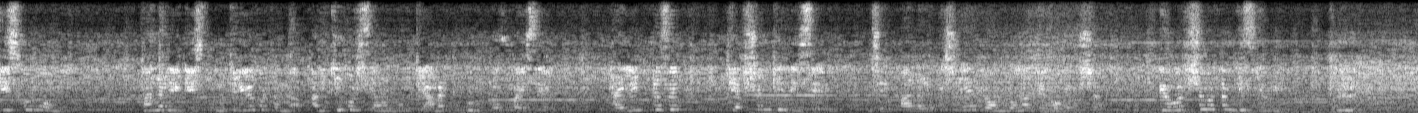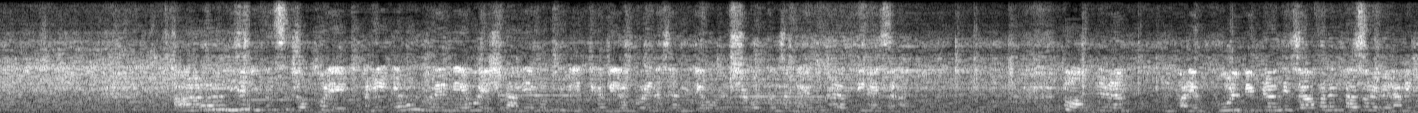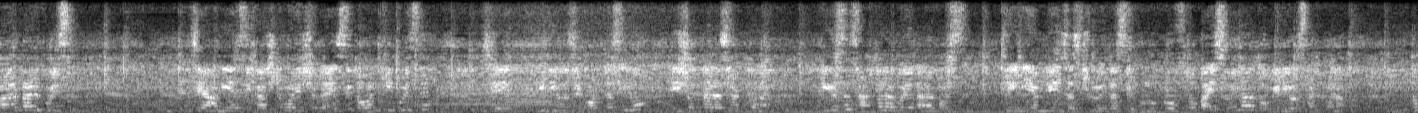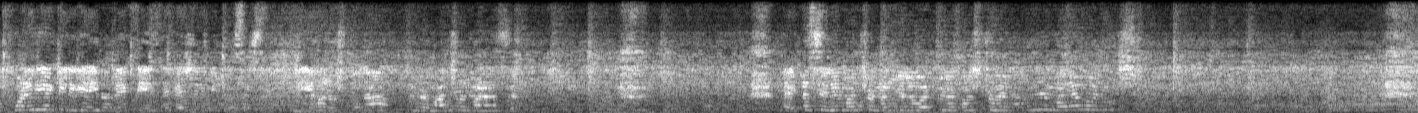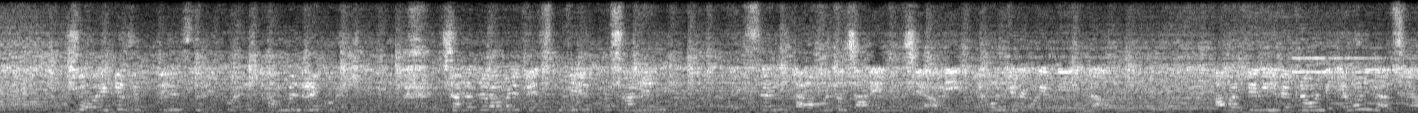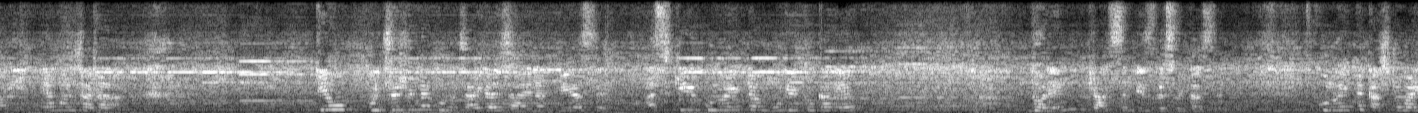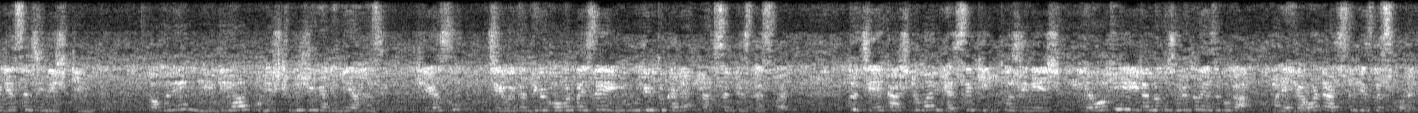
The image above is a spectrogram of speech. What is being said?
Case আমি করব clear করতাম না। আমি কি করছি? আমার বোনকে, আমার কোনো প্রুফ পাইছে। হাইলাইটটাছে ক্যাপশন কি দিছে? যে পার্লারের পিছনে রমরমা দেহ ব্যবসা দেহ ব্যবসা করতাম গেছি আমি। করে মানে এমন হয়ে সেটা আমি এমন করি না যে আমি করতাম, যে খারাপ না। তো আপনারা মানে ভুল বিভ্রান্তি যা আমি বারবার কইছি যে আমি আছি কাস্টমার হিসেবে আইছি তখন কি কইছে? যে ভিডিও যে করতেছিল এইসব তারা ছাড়তো না। ঠিক আছে? ছাড়তো না করে তারা করছে। যে ইডিএমডি জাস্ট লইতাছে, কোনো প্রুফ তো পাইছই না, তো ভিডিও ছাড়তো না। তো পরে দিয়ে কে লিগে এইভাবে পেজ দেখে এসে ভিডিও ছাড়ছে। মেয়ে মানুষ তো না, আমরা মান সম্মান আছে। একটা ছেলের মান সম্মান গেলেও আর তুলে কষ্ট হয় না। আমরা মায়া মানুষ সবাইকে যে প্লিজ রিকোয়েস্ট হাম্বল রিকোয়েস্ট যারা যারা আমার ফেসবুকে জানেন, দেখছেন, তারা হয়তো জানেন যে আমি এমন ক্যাটাগরির মেয়ে না। আমার ফ্যামিলি ব্যাকগ্রাউন্ড এমন না যে আমি এমন জায়গা কেউ বুঝছে শুনে কোনো জায়গায় যায় না, ঠিক আছে? আজকে কোনো একটা মুদির দোকানে, ধরেন ড্রাগসের বিজনেস হইতাছে। কোনো একটা কাস্টমার গেছে জিনিস কিনতে। তখন মিডিয়া, পুলিশ টুলিশ ওখানে গিয়ে হাজির। ঠিক আছে? যে ওইখান থেকে খবর পাইছে, এই মুদির দোকানে ড্রাগসের বিজনেস হয়। তো যে কাস্টমার গেছে কিনতো জিনিস হেও কি এটা লোক জড়িত হয়ে যাব মানে হেও ড্রাগসের বিজনেস করে।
